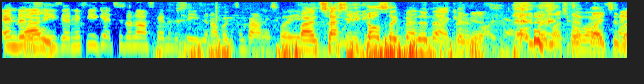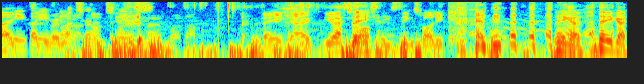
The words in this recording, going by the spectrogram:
End of the season. If you get to the last game of the season, I'll bring some brownies for you. Fantastic. You can't say better than that, can you? Thank you very much. No Well played today. Thank you. Thank you very much. Cheers. There you go. You have to ask these things while you can. There you go. There you go.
